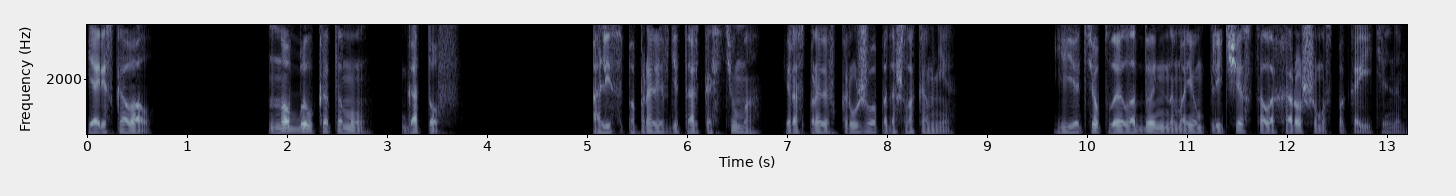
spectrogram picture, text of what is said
Я рисковал. Но был к этому готов. Алиса, поправив деталь костюма и расправив кружево, подошла ко мне. Ее теплая ладонь на моем плече стала хорошим успокоительным.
